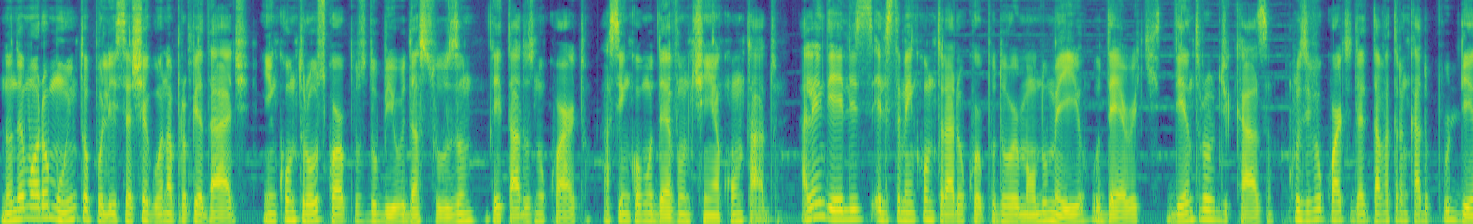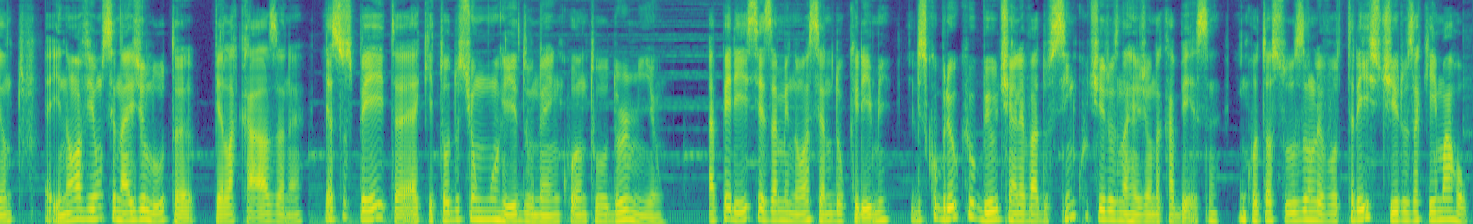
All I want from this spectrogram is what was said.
Não demorou muito, a polícia chegou na propriedade e encontrou os corpos do Bill e da Susan deitados no quarto, assim como Devon tinha contado. Além deles, eles também encontraram o corpo do irmão do meio, o Derek, dentro de casa. Inclusive, o quarto dele estava trancado por dentro e não haviam sinais de luta pela casa, né? E a suspeita é que todos tinham morrido, né, enquanto dormiam. A perícia examinou a cena do crime e descobriu que o Bill tinha levado cinco tiros na região da cabeça, enquanto a Susan levou três tiros a queima-roupa,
